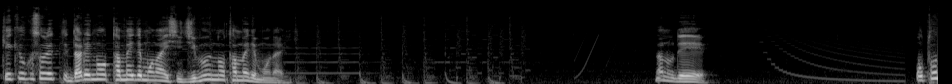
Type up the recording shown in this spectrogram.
結局それって誰のためでもないし自分のためでもない。なので大人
